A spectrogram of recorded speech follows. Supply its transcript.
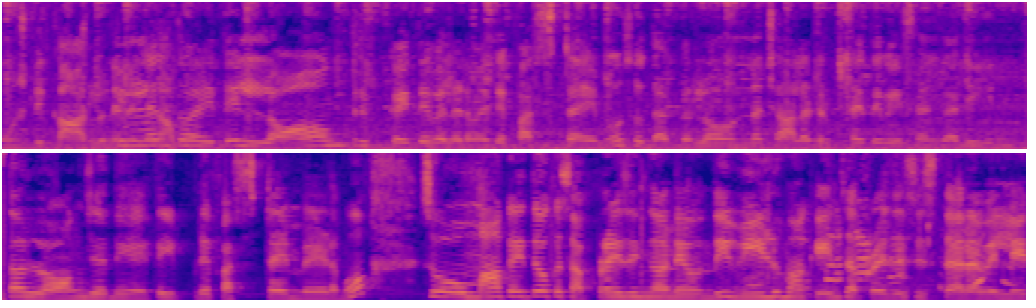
మోస్ట్లీ కార్లోనే పిల్లలతో అయితే లాంగ్ ట్రిప్కి అయితే వెళ్ళడం అయితే ఫస్ట్ టైం సో దగ్గరలో ఉన్న చాలా ట్రిప్స్ అయితే వేసాం. కానీ ఇంత లాంగ్ జర్నీ అయితే ఇప్పుడే ఫస్ట్ టైం వేయడము. సో మాకైతే ఒక సర్ప్రైజింగ్ గానే ఉంది. వీళ్ళు మాకేం సర్ప్రైజెస్ ఇస్తారా వెళ్ళే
